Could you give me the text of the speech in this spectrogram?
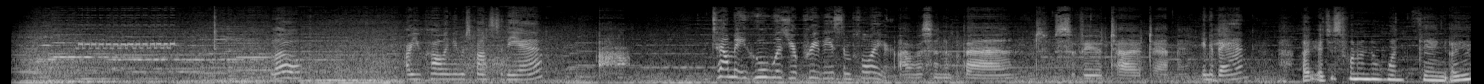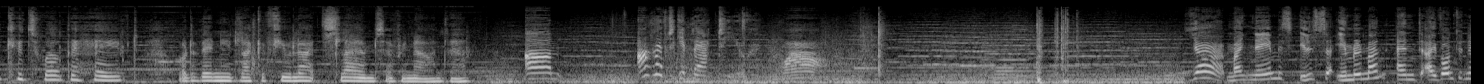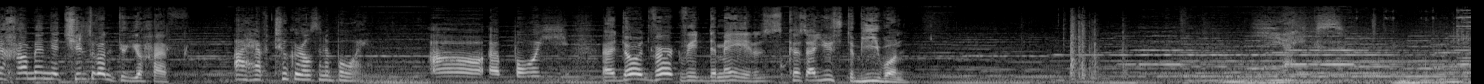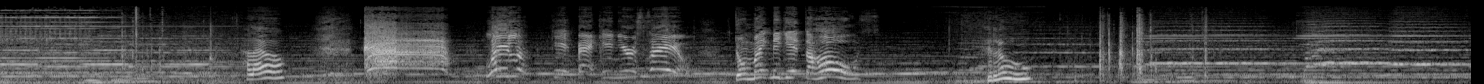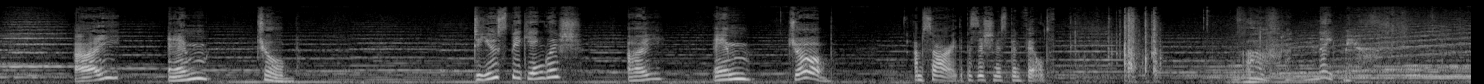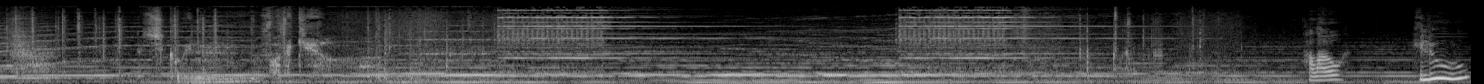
Hello? Are you calling in response to the ad? Uh-huh. Tell me, who was your previous employer? I was in a band, severe tire damage. In a band? I, I just want to know one thing. Are your kids well behaved? Or do they need like a few light slams every now and then? Um, I'll have to get back to you. Wow. Yeah, my name is Ilse Immelmann, and I want to know how many children do you have? I have two girls and a boy. Oh, a boy. I don't work with the males, because I used to be one. Yikes. Hello? Ah! Layla, get back in your cell. Don't make me get the hose. Hello? I am Job. Do you speak English? I am Job. I'm sorry, the position has been filled. Oh, what a nightmare. Let's go in for the kill. Hello? Hello?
